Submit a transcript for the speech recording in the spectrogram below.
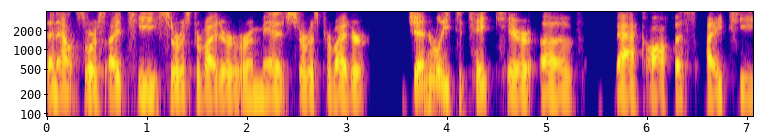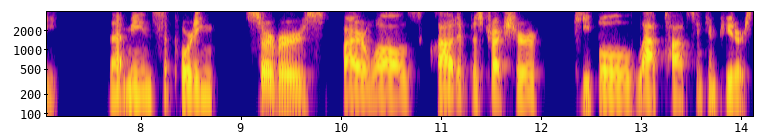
an outsourced IT service provider or a managed service provider generally to take care of back office IT. That means supporting servers, firewalls, cloud infrastructure, people, laptops, and computers.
